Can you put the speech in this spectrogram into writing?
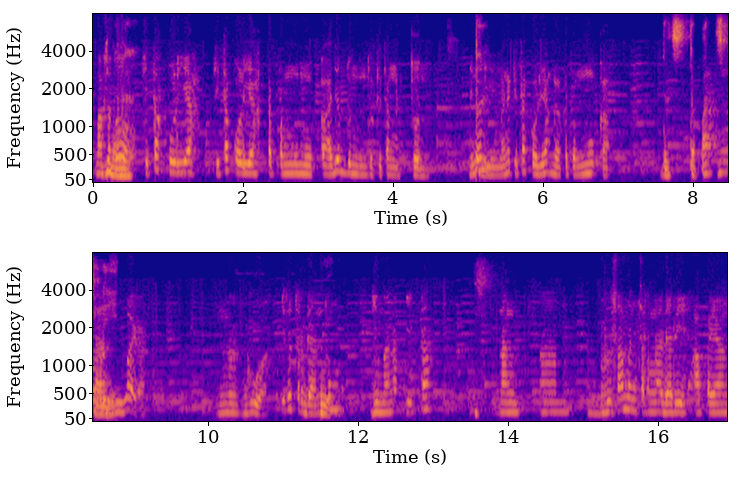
maksud lo kita kuliah kita kuliah ketemu muka aja belum tentu kita ngecun ini Betul. gimana kita kuliah nggak ketemu muka That's tepat menurut sekali gua ya menurut gua itu tergantung Hmm. gimana kita nang em, berusaha mencerna dari apa yang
